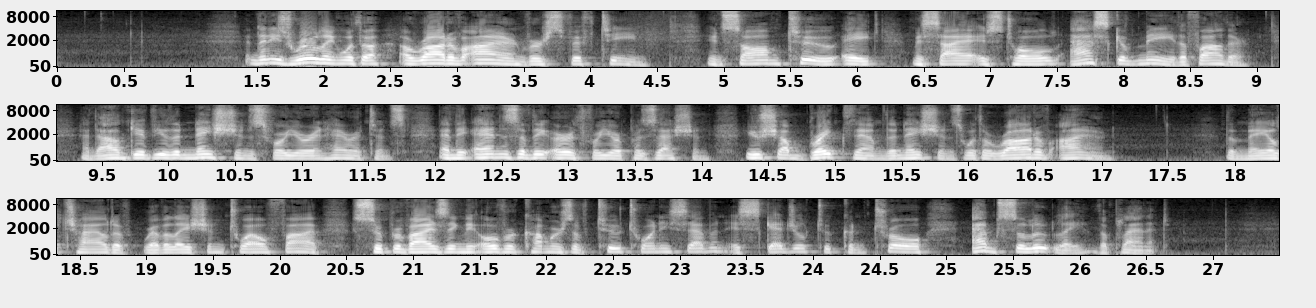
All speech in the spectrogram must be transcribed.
And then he's ruling with a, a rod of iron, verse 15. In Psalm 2 8, Messiah is told, Ask of me, the Father, and I'll give you the nations for your inheritance, and the ends of the earth for your possession. You shall break them, the nations, with a rod of iron the male child of Revelation 12:5, supervising the overcomers of 227, is scheduled to control absolutely the planet.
